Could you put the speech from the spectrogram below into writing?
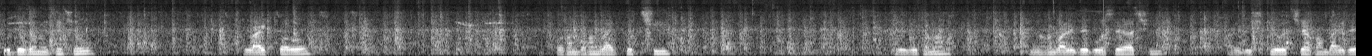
তো দুজন এসেছ। লাইক করো। প্রথম প্রথম লাইক করছি। দেখো না, আমি এখন বাড়িতে বসে আছি। আর বৃষ্টি হচ্ছে এখন বাইরে।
